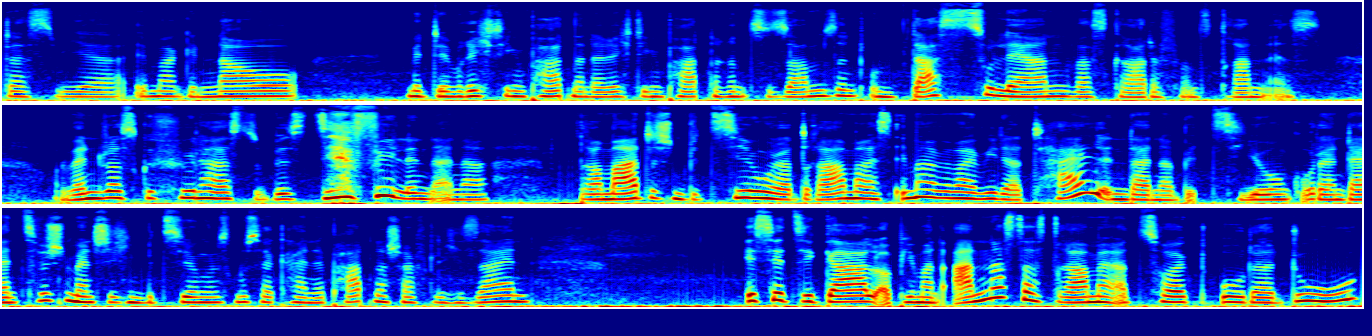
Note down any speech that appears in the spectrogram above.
dass wir immer genau mit dem richtigen Partner, der richtigen Partnerin zusammen sind, um das zu lernen, was gerade für uns dran ist. Und wenn du das Gefühl hast, du bist sehr viel in einer dramatischen Beziehung oder Drama ist immer mal wieder Teil in deiner Beziehung oder in deinen zwischenmenschlichen Beziehungen, es muss ja keine partnerschaftliche sein, ist jetzt egal, ob jemand anders das Drama erzeugt oder du,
